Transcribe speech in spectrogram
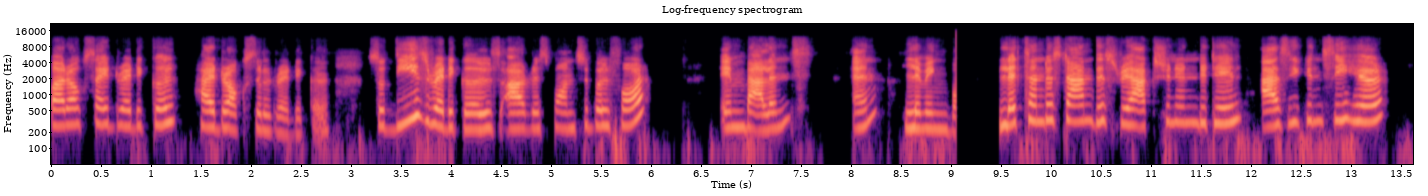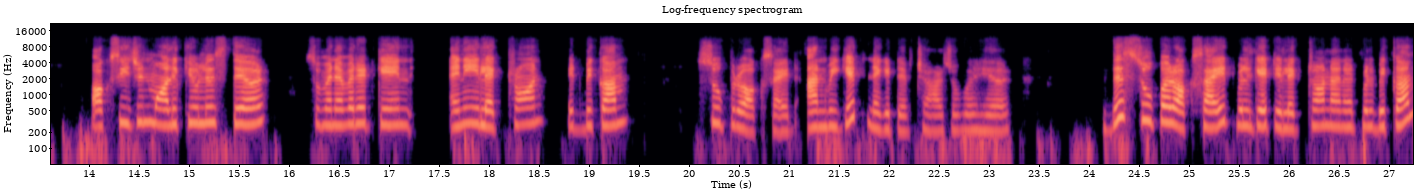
peroxide radical, hydroxyl radical. So these radicals are responsible for imbalance in living body. Let's understand this reaction in detail. As you can see here, oxygen molecule is there. So whenever it gain any electron, it become superoxide and we get negative charge over here. This superoxide will get electron and it will become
